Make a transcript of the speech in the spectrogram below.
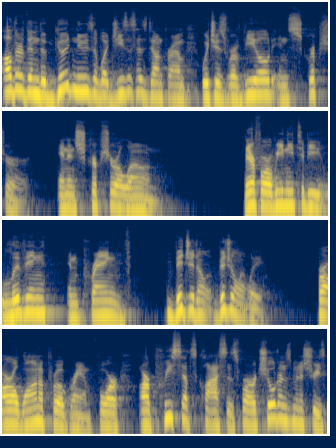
other than the good news of what Jesus has done for them, which is revealed in Scripture and in Scripture alone. Therefore, we need to be living and praying vigilantly for our Awana program, for our precepts classes, for our children's ministries,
